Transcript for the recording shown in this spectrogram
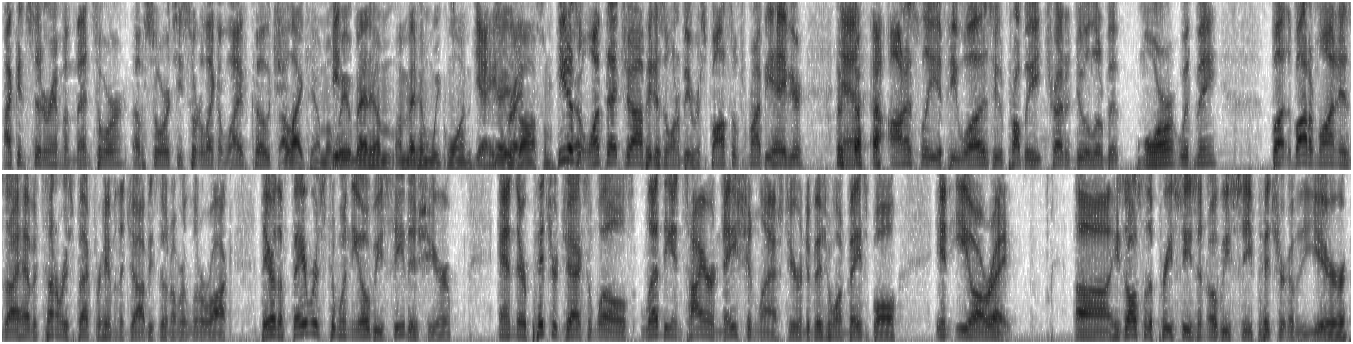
I consider him a mentor of sorts. He's sort of like a life coach. I like him. He- we met him. I met him week one. Yeah, he's, yeah, great. awesome. He doesn't Yeah. want that job. He doesn't want to be responsible for my behavior. And uh, honestly, if he was, he would probably try to do a little bit more with me. But the bottom line is, I have a ton of respect for him and the job he's doing over at Little Rock. They are the favorites to win the OVC this year, and their pitcher Jackson Wells led the entire nation last year in Division One baseball in ERA. Uh, he's also the preseason OVC Pitcher of the Year,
